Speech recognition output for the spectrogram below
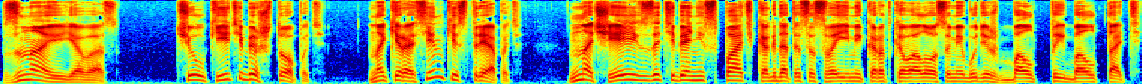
«Знаю я вас. Чулки тебе штопать, на керосинке стряпать, Ночей из-за тебя не спать, когда ты со своими коротковолосами будешь болты болтать.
